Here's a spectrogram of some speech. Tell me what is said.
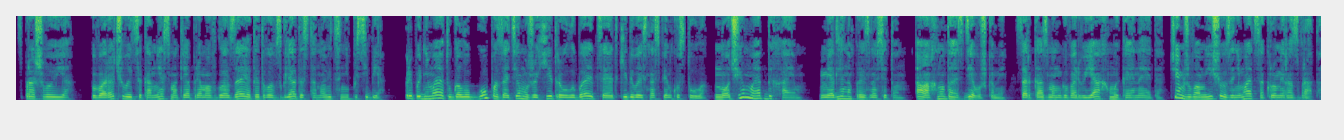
Спрашиваю я. Поворачивается ко мне, смотря прямо в глаза, и от этого взгляда становится не по себе. Приподнимает уголок губ, а затем уже хитро улыбается и откидываясь на спинку стула. Ночью мы отдыхаем. Медленно произносит он. «Ах, ну да, с девушками». Сарказмом говорю я, хмыкая на это. «Чем же вам еще заниматься, кроме разврата?»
